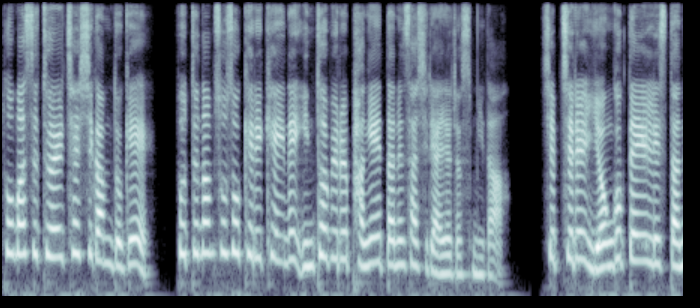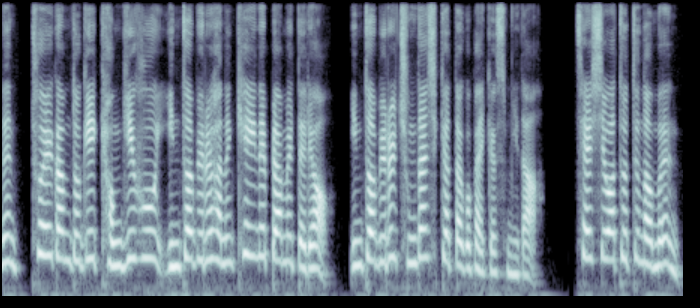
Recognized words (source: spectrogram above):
토마스 투엘 첼시 감독의 토트넘 소속 해리 케인의 인터뷰를 방해했다는 사실이 알려졌습니다. 17일 영국 데일리 스타는 투엘 감독이 경기 후 인터뷰를 하는 케인의 뺨을 때려 인터뷰를 중단시켰다고 밝혔습니다. 첼시와 토트넘은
